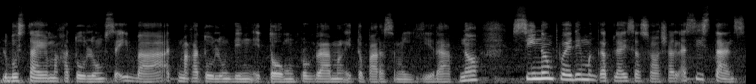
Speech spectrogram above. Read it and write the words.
lubos tayong makatulong sa iba at makatulong din itong programang ito para sa mahihirap 'no. Sinong puwedeng mag-apply sa social assistance?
